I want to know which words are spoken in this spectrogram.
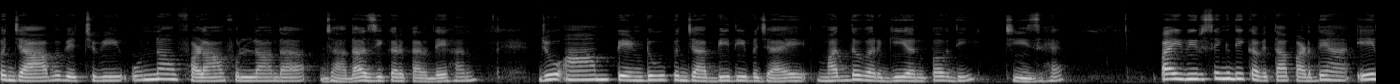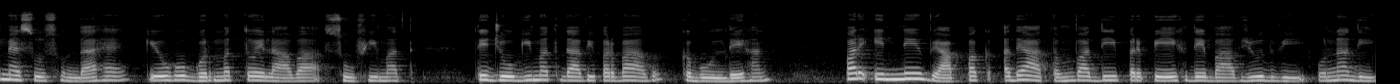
ਪੰਜਾਬ ਵਿੱਚ ਵੀ ਉਹਨਾਂ ਫਲਾਂ ਫੁੱਲਾਂ ਦਾ ਜ਼ਿਆਦਾ ਜ਼ਿਕਰ ਕਰਦੇ ਹਨ, ਜੋ ਆਮ ਪਿੰਡੂ ਪੰਜਾਬੀ ਦੀ ਬਜਾਏ ਮੱਧ ਵਰਗੀ ਅਨੁਭਵ ਦੀ ਚੀਜ਼ ਹੈ। ਭਾਈ ਵੀਰ ਸਿੰਘ ਦੀ ਕਵਿਤਾ ਪੜ੍ਹਦਿਆਂ ਇਹ ਮਹਿਸੂਸ ਹੁੰਦਾ ਹੈ ਕਿ ਉਹ ਗੁਰਮਤ ਤੋਂ ਇਲਾਵਾ ਸੂਫੀ ਮਤ ਤੇ ਜੋਗੀ ਮਤ ਦਾ ਵੀ ਪ੍ਰਭਾਵ ਕਬੂਲਦੇ ਹਨ। ਪਰ ਇੰਨੇ ਵਿਆਪਕ ਅਧਿਆਤਮਵਾਦੀ ਪਰਪੇਖ ਦੇ ਬਾਵਜੂਦ ਵੀ ਉਹਨਾਂ ਦੀ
